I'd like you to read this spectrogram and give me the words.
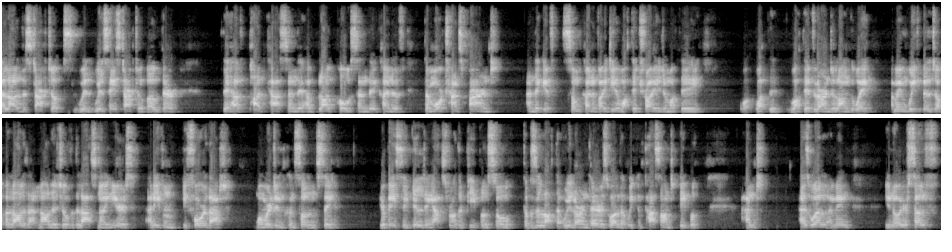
a lot of the startups, we'll, we'll say startup out there, they have podcasts and they have blog posts and they kind of, they're more transparent and they give some kind of idea what they tried and what they, what, what, the, what they've learned along the way. I mean, we've built up a lot of that knowledge over the last nine years. And even before that, when we we're doing consultancy, you're basically building apps for other people. So there was a lot that we learned there as well that we can pass on to people. And as well. I mean, you know yourself,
